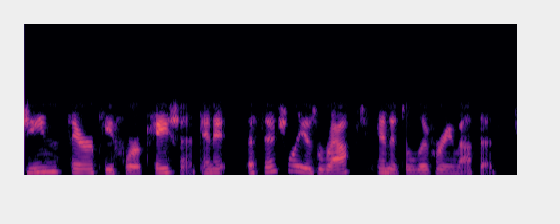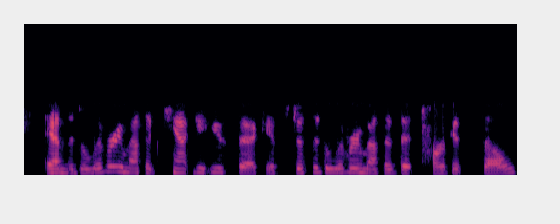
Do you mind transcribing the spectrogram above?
gene therapy for a patient and it essentially is wrapped in a delivery method and the delivery method can't get you sick. It's just a delivery method that targets cells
